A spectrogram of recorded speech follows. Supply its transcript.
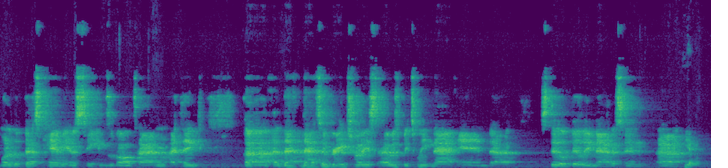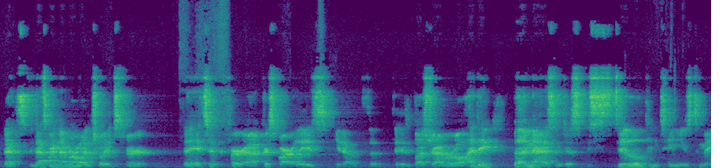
one of the best cameo scenes of all time. I think uh, that that's a great choice. I was between that and uh, still Billy Madison. Uh, Yeah. that's that's my number one choice for it's for uh, Chris Farley's you know the, his bus driver role. I think Billy Madison just still continues to make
